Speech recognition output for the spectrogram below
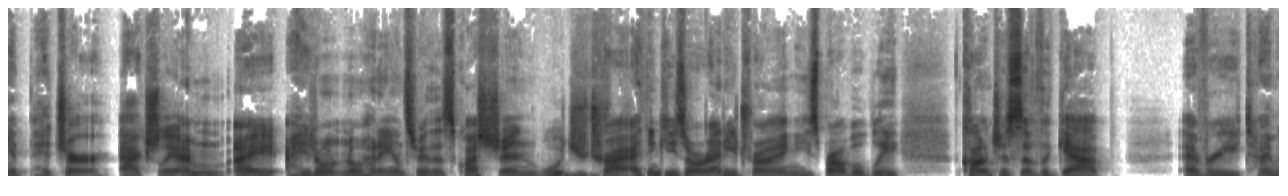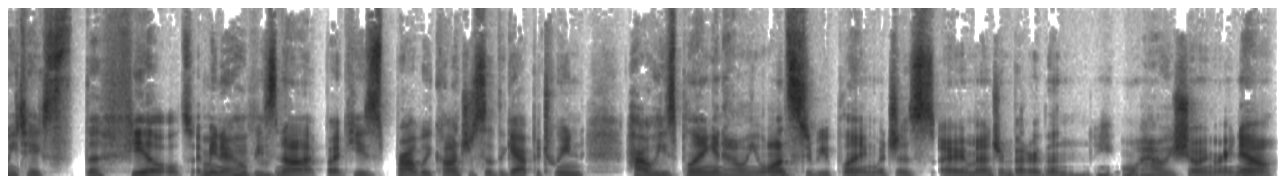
be a pitcher actually. I'm I I don't know how to answer this question. Would you try? Mm-hmm. I think he's already trying. He's probably conscious of the gap every time he takes the field. I mean, I hope mm-hmm. he's not, but he's probably conscious of the gap between how he's playing and how he wants to be playing, which is I imagine better than he, how he's showing right now.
